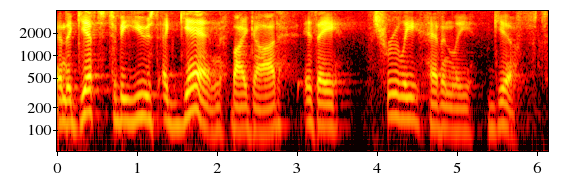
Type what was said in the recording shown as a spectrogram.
and the gift to be used again by God is a truly heavenly gift.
